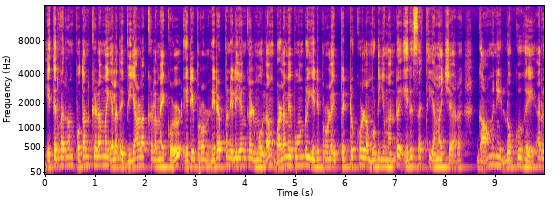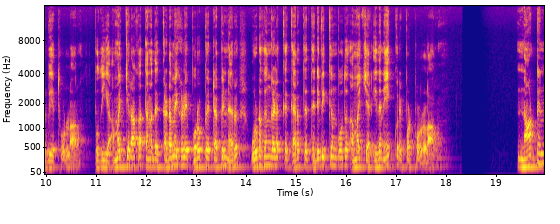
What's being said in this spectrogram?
எதிர்வரும் புதன்கிழமை அல்லது வியாழக்கிழமைக்குள் எரிபொருள் நிரப்பு நிலையங்கள் மூலம் வளமை போன்று எரிபொருளை பெற்றுக்கொள்ள முடியும் என்று எரிசக்தி அமைச்சர் காமினி லொக்குகே அறிவித்துள்ளார். புதிய அமைச்சராக தனது கடமைகளை பொறுப்பேற்ற பின்னர் ஊடகங்களுக்கு கருத்து தெரிவிக்கும் போது அமைச்சர் இதனை குறிப்பிட்டுள்ளார். நாட்டின்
